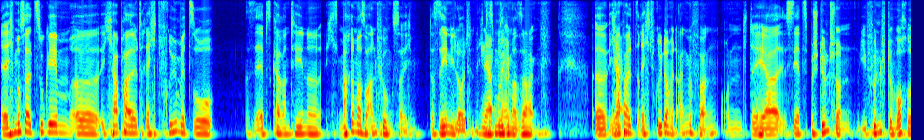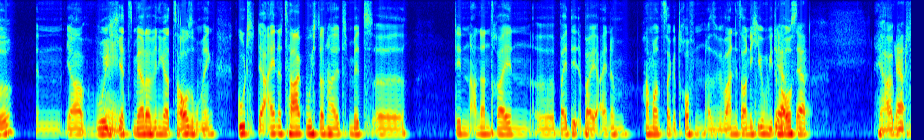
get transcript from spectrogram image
Ja, ich muss halt zugeben, äh, ich habe halt recht früh mit so Selbstquarantäne, ich mache immer so Anführungszeichen. Das sehen die Leute nicht, ja, das muss ja. ich immer sagen. Äh, ich habe halt recht früh damit angefangen und daher ist jetzt bestimmt schon die fünfte Woche, in, ja, wo hm. ich jetzt mehr oder weniger zu Hause rumhänge. Gut, der eine Tag, wo ich dann halt mit äh, den anderen dreien äh, bei, bei einem haben wir uns da getroffen. Also wir waren jetzt auch nicht irgendwie draußen. Ja, ja. ja gut. Ja.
